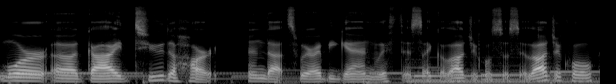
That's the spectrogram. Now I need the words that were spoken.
more uh, guide to the heart. And that's where I began with the psychological, sociological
